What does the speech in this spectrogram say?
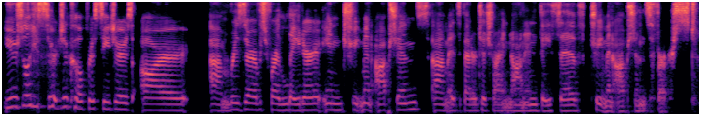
Usually, surgical procedures are um, reserved for later in treatment options. Um, it's better to try non invasive treatment options first.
